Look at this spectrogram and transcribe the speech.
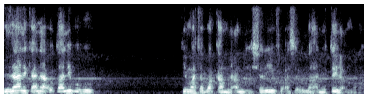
لذلك أنا أطالبه فيما تبقى من عمره الشريف وأسأل الله أن يطيل عمره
